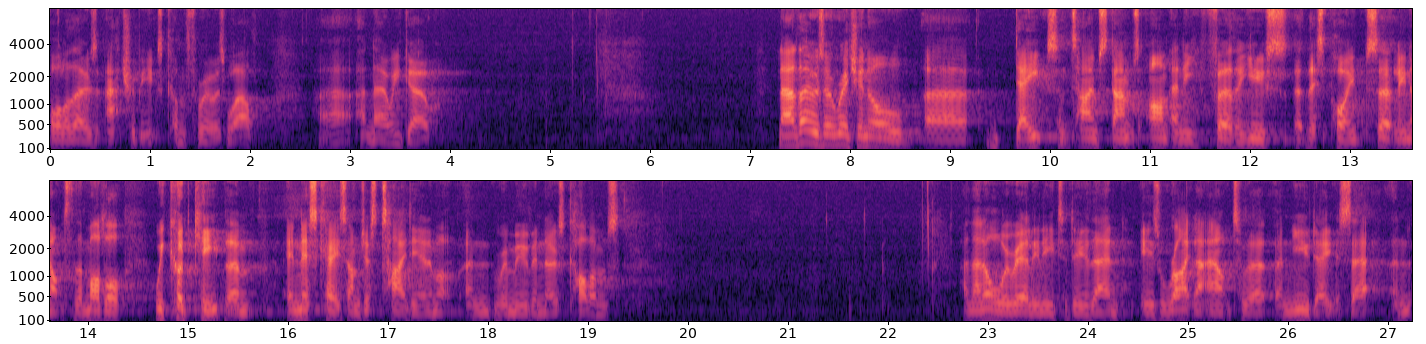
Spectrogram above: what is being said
all of those attributes come through as well. Uh, and there we go. Now those original uh, dates and timestamps aren't any further use at this point, certainly not to the model. We could keep them. In this case, I'm just tidying them up and removing those columns. And then all we really need to do then is write that out to a, a new data set, and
